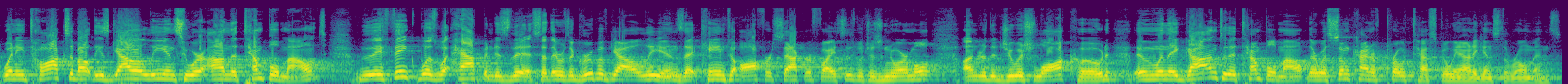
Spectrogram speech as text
when he talks about these Galileans who were on the Temple Mount, they think was what happened is this that there was a group of Galileans that came to offer sacrifices, which is normal under the Jewish law code. And when they got into the Temple Mount, there was some kind of protest going on against the Romans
